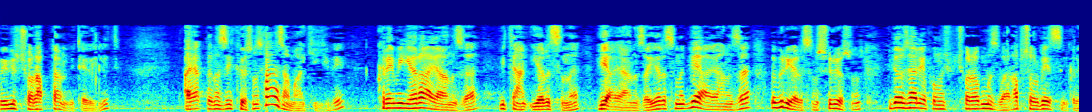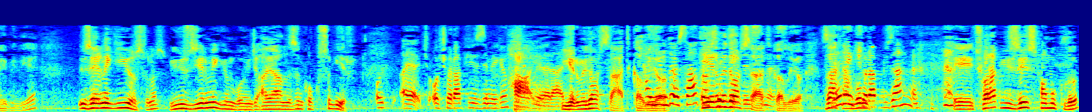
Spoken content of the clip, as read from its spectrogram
ve bir çoraptan mütevellit. Ayaklarınızı yıkıyorsunuz her zamanki gibi. Kremi yarı ayağınıza bir tane yarısını bir ayağınıza yarısını bir ayağınıza öbür yarısını sürüyorsunuz. Bir de özel yapılmış bir çorabımız var absorbe etsin kremi diye. Üzerine giyiyorsunuz 120 gün boyunca ayağınızın kokusu bir. O, o çorap 120 gün kalmıyor Hayır herhalde. 24 saat kalıyor. Ha, 24 saat o 24 şekildesiniz. saat kalıyor. ne renk bunu- çorap güzel mi? e, çorap yüzde yüz pamuklu.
